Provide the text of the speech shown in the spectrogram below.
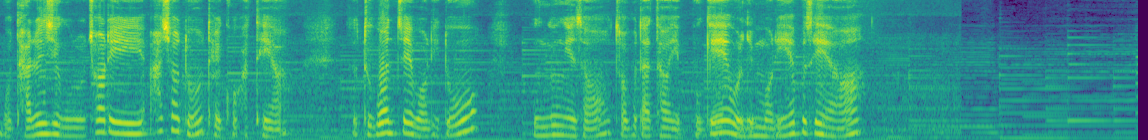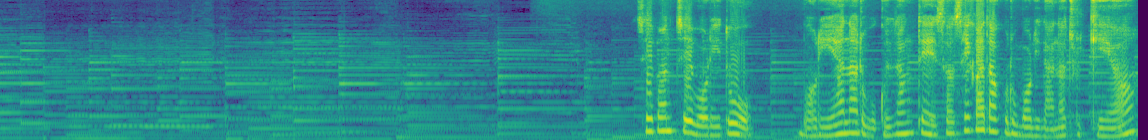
뭐 다른 식으로 처리하셔도 될 것 같아요. 두 번째 머리도 응용해서 저보다 더 예쁘게 올림머리 해보세요. 세 번째 머리도 머리 하나로 묶은 상태에서 세 가닥으로 머리 나눠줄게요.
